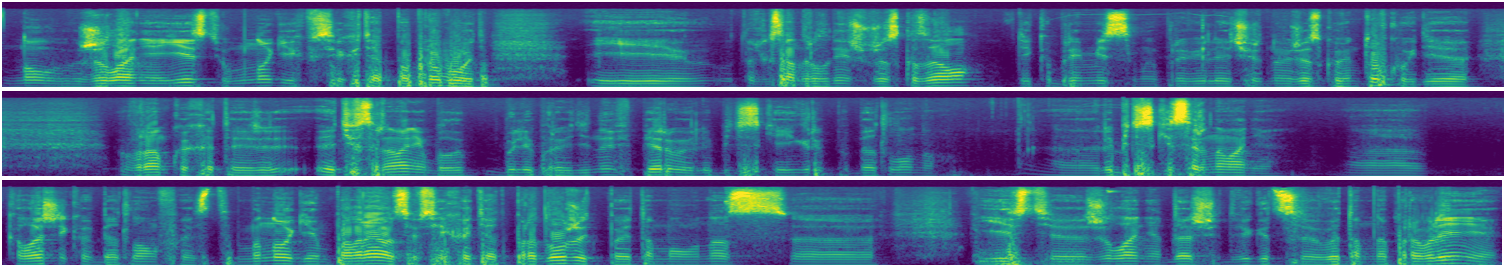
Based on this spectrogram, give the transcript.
ну, желание есть, у многих все хотят попробовать. И вот Александр Владимирович уже сказал, в декабре месяце мы провели очередную жесткую винтовку, где в рамках этой, этих соревнований были, были проведены первые любительские игры по биатлону, э, любительские соревнования. Э, Калашников Биатлон Фест. Многим понравился, все хотят продолжить, поэтому у нас э, есть желание дальше двигаться в этом направлении.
